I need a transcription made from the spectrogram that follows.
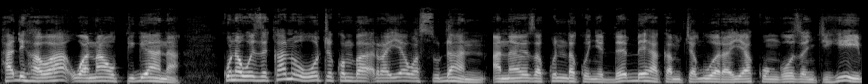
hadi hawa wanaopigana. Kuna uwezekano wowote kwamba raia wa Sudan anaweza kwenda kwenye debe akamchagua raia kuongoza nchi hii,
